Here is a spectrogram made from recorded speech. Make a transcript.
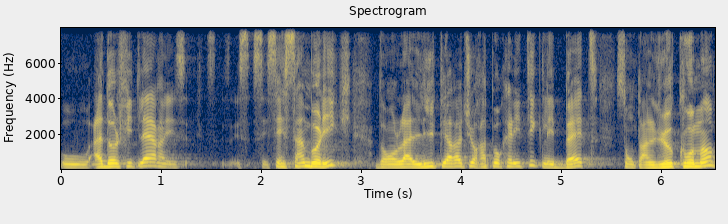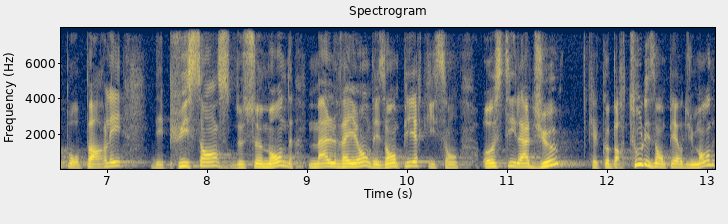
ou, Adolf Hitler. C'est symbolique. Dans la littérature apocalyptique, les bêtes sont un lieu commun pour parler des puissances de ce monde malveillant, des empires qui sont hostiles à Dieu, quelque part tous les empires du monde.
